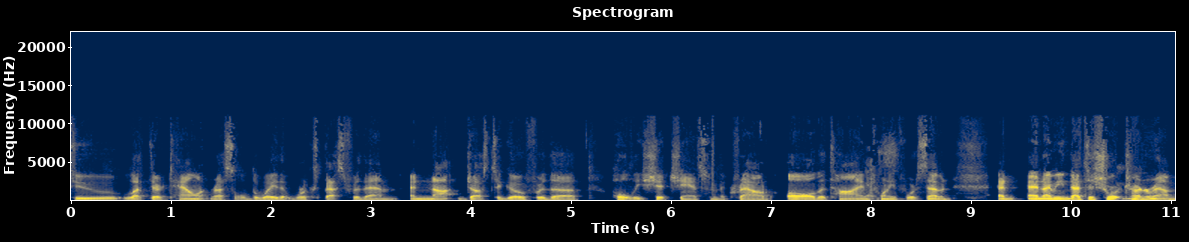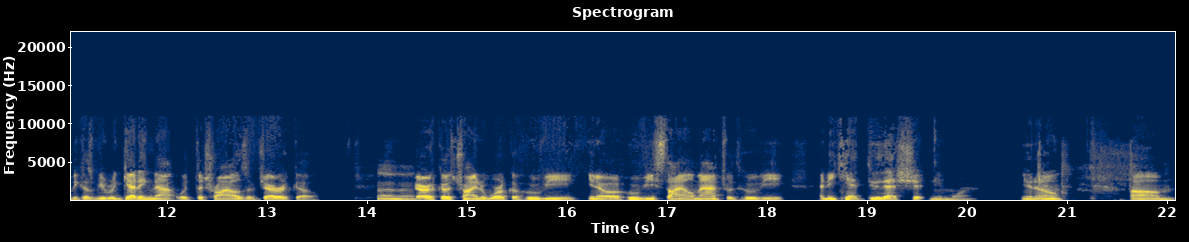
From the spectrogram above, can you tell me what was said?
to let their talent wrestle the way that works best for them, and not just to go for the holy shit chance from the crowd all the time, Yes. twenty four seven. And and I mean that's a short turnaround because we were getting that with the trials of Jericho. Mhm. Jericho's trying to work a Juvi, you know, a Juvi style match with Juvi, and he can't do that shit anymore, you know. Um,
